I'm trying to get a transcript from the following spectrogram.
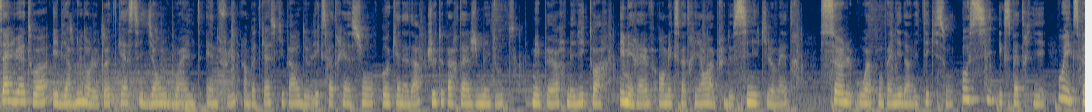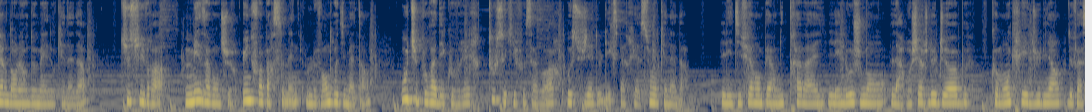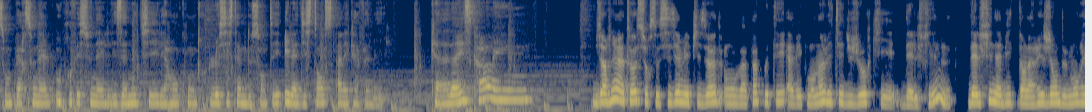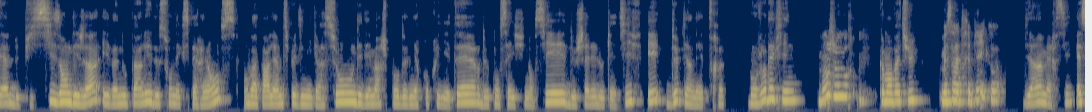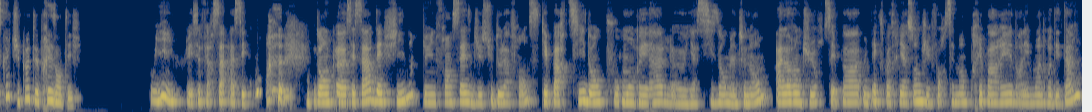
Salut à toi et bienvenue dans le podcast Young, Wild and Free, un podcast qui parle de l'expatriation au Canada. Je te partage mes doutes, mes peurs, mes victoires et mes rêves en m'expatriant à plus de 6000 km, seul ou accompagné d'invités qui sont aussi expatriés ou experts dans leur domaine au Canada. Tu suivras mes aventures une fois par semaine le vendredi matin où tu pourras découvrir tout ce qu'il faut savoir au sujet de l'expatriation au Canada les différents permis de travail, les logements, la recherche de job, comment créer du lien de façon personnelle ou professionnelle, les amitiés, les rencontres, le système de santé et la distance avec la famille. Canada is calling! Bienvenue à toi sur ce sixième épisode où on va papoter avec mon invité du jour qui est Delphine. Delphine habite dans la région de Montréal depuis six ans déjà et va nous parler de son expérience. On va parler un petit peu d'immigration, des démarches pour devenir propriétaire, de conseils financiers, de chalets locatifs et de bien-être. Bonjour Delphine. Bonjour. Comment vas-tu? Mais ça va très bien et toi? Bien, merci. Est-ce que tu peux te présenter? Oui, je vais essayer de faire ça assez court. donc, euh, c'est ça, Delphine, une Française du sud de la France qui est partie donc pour Montréal euh, il y a six ans maintenant à l'aventure. C'est pas une expatriation que j'ai forcément préparée dans les moindres détails.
